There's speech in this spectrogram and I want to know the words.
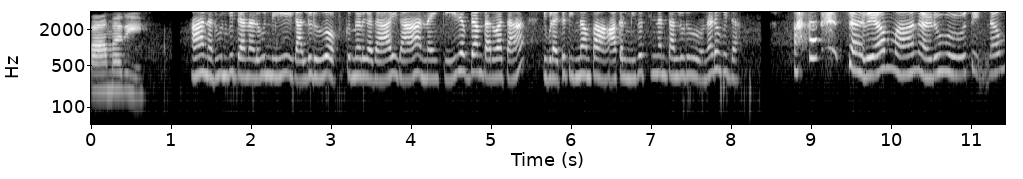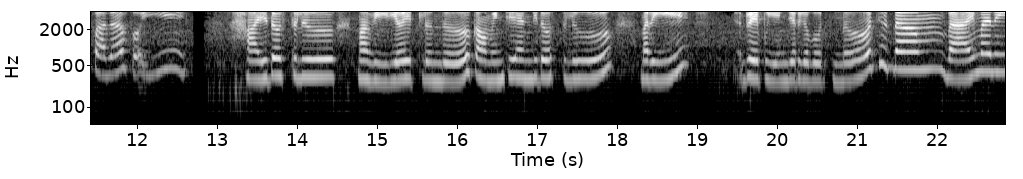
పా మరి. ఆ నడువుని బిడ్డ నడువుండి ఇక అల్లుడు ఒప్పుకున్నాడు కదా. ఇదా అన్నయ్యకి చెప్దాం తర్వాత? ఇప్పుడైతే తిందాంపా ఆకలి మీద వచ్చిందంట అల్లుడు. నడువు బిడ్డ. సరే అమ్మా నడువు. తిందాం పదా పోయి. హాయ్ దోస్తులు. మా వీడియో ఎట్లుందో కామెంట్ చేయండి దోస్తులు. మరి రేపు ఏం జరగబోతుందో చూద్దాం. బాయ్ మరి.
